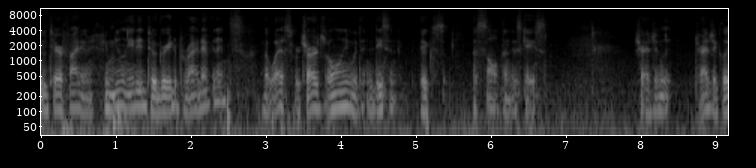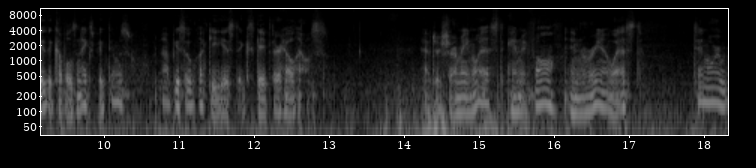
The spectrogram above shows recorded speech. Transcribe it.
Too terrified and humiliated to agree to provide evidence, the West were charged only with indecent ex- assault in this case. Tragically, tragically, the couple's next victims would not be so lucky as to escape their hell house. After Charmaine West, Anne McFall, and Marina West, ten more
